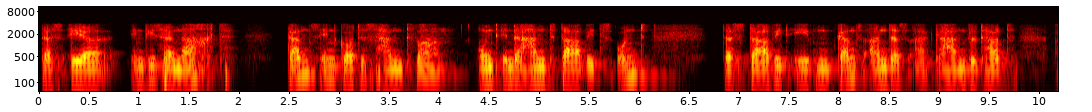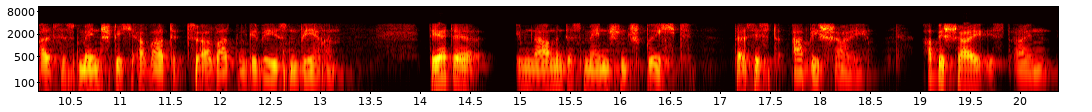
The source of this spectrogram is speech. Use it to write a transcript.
dass er in dieser Nacht ganz in Gottes Hand war und in der Hand Davids und dass David eben ganz anders gehandelt hat, als es menschlich erwartet, zu erwarten gewesen wäre. Der, der im Namen des Menschen spricht, das ist Abishai. Abishai ist ein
